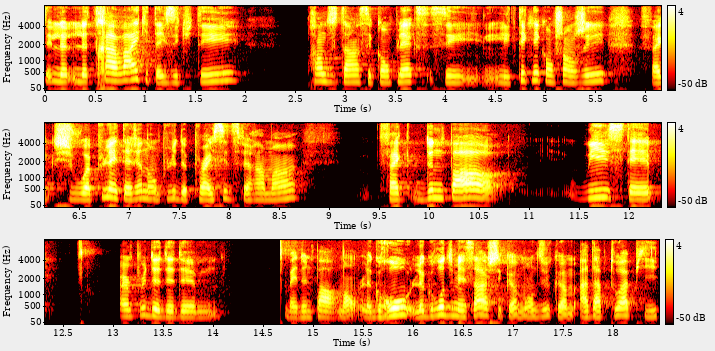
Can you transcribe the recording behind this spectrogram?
le, le travail qui est exécuté prend du temps, c'est complexe, c'est les techniques ont changé, fait que je vois plus l'intérêt non plus de pricer différemment. Fait que d'une part, oui, c'était un peu de, de, de ben d'une part, non. Le gros, le gros du message, c'est comme, mon Dieu, comme adapte-toi, puis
